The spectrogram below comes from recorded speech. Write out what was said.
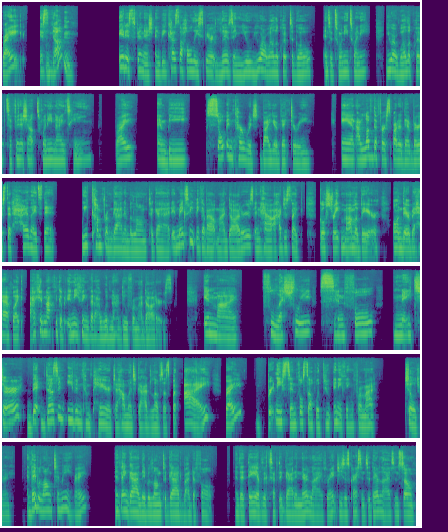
right? It's done. It is finished. And because the Holy Spirit lives in you, you are well equipped to go into 2020. You are well equipped to finish out 2019, right? And be so encouraged by your victory. And I love the first part of that verse that highlights that we come from God and belong to God. It makes me think about my daughters and how I just like go straight mama bear on their behalf. Like I cannot think of anything that I would not do for my daughters. In my fleshly, sinful, nature that doesn't even compare to how much God loves us. But I, right? Brittany's sinful self would do anything for my children. And they belong to me, right? And thank God they belong to God by default and that they have accepted God in their lives, right? Jesus Christ into their lives. And so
